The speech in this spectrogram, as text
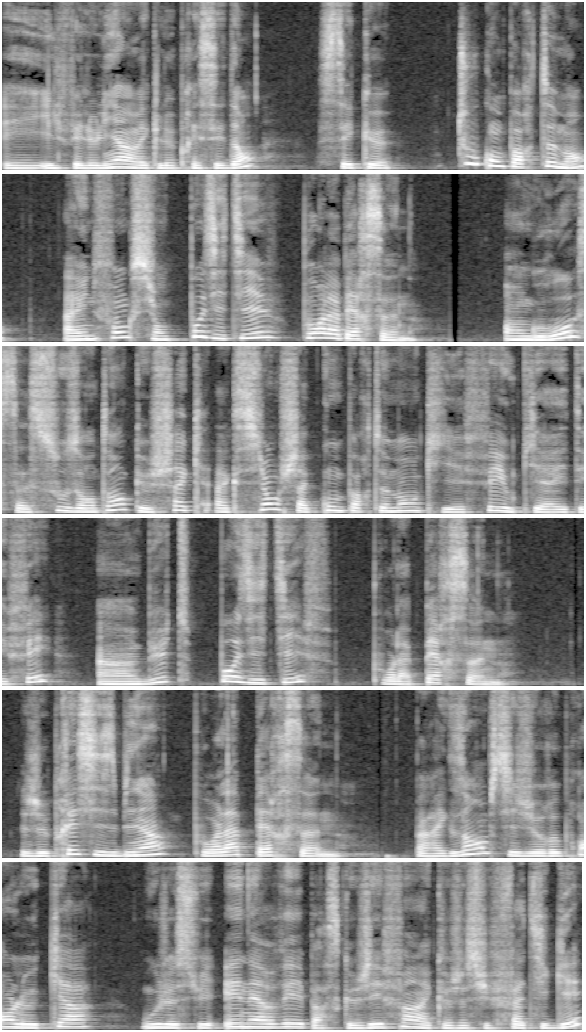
Et il fait le lien avec le précédent, c'est que tout comportement a une fonction positive pour la personne. En gros, ça sous-entend que chaque action, chaque comportement qui est fait ou qui a été fait a un but positif pour la personne. Je précise bien pour la personne. Par exemple, si je reprends le cas où je suis énervée parce que j'ai faim et que je suis fatiguée,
